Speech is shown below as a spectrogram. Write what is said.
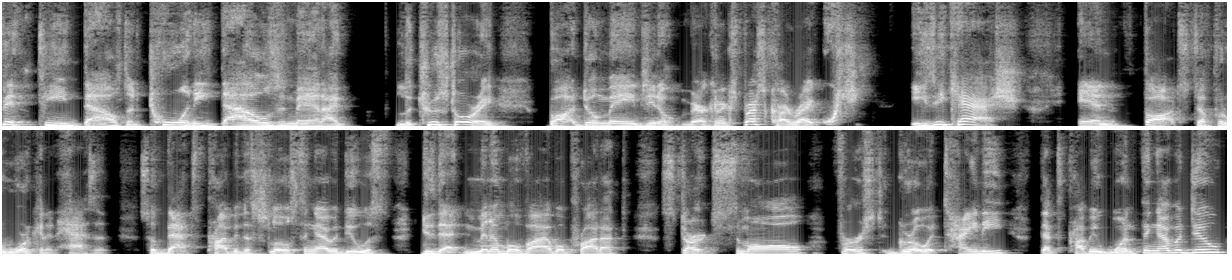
15,000, 20,000, man. I, the true story, bought domains, you know, American Express card, right? Whoosh, easy cash and thought stuff would work and it hasn't. So that's probably the slowest thing I would do was do that minimal viable product, start small first, grow it tiny. That's probably one thing I would do.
